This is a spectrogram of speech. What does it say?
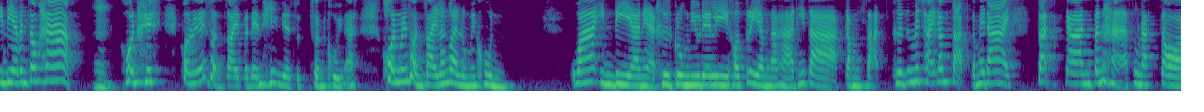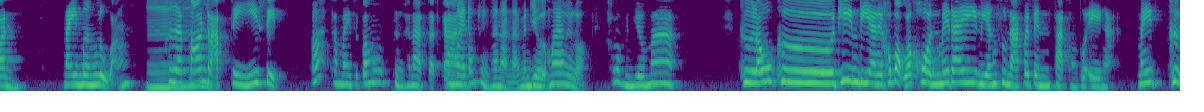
อินเดียเป็นเจ้าภาพอืมคนไม่คนไม่ได้สนใจประเด็นที่อินเดียจะชวนคุยนะ คนไม่สนใจเรื่องอะไรรู้ไหมคุณ ว่าอินเดียเนี่ยคือกรุงนิวเดลีเขาเตรียมนะคะ ที่จะกำจัดคือจะไม่ใช้กำจัดก็ไม่ได้ จัดการปัญหาสุนัขจรในเมืองหลวงมเพื่อต้อนรับ G20 อ๋อทำไมจะต้องถึงขนาดจัดการทำไมต้องถึงขนาดนั้นมันเยอะมากเลยเหรอเขาบอกมันเยอะมาก คือแล้วคือที่อินเดียเนี่ยเขาบอกว่าคนไม่ได้เลี้ยงสุนัขไปเป็นสัตว์ของตัวเองอะไม่คือ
